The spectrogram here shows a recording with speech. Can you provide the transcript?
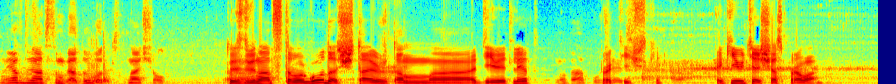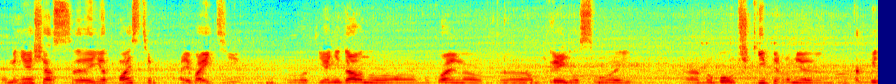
Ну, я в 2012 году вот начал. То есть 12 года, считаю, уже там э, 9 лет. Ну да. Практически. да. Какие у тебя сейчас права? У меня сейчас йод-мастер IYT. Вот, я недавно э, буквально вот, э, апгрейдил свой э, бобоут шкипер. У меня, ну, как бы,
